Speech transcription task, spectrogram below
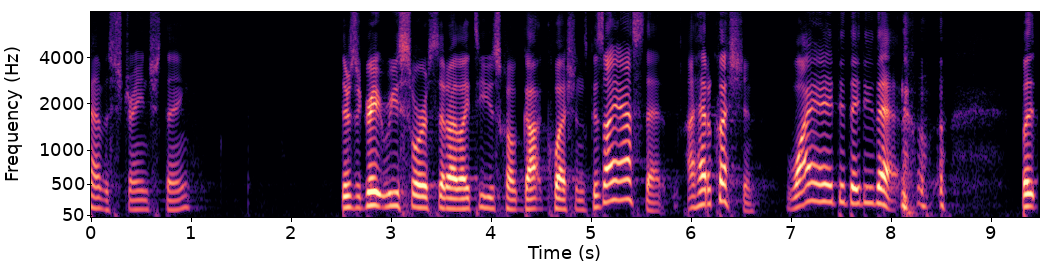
kind of a strange thing. There's a great resource that I like to use called Got Questions because I asked that. I had a question. Why did they do that? but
